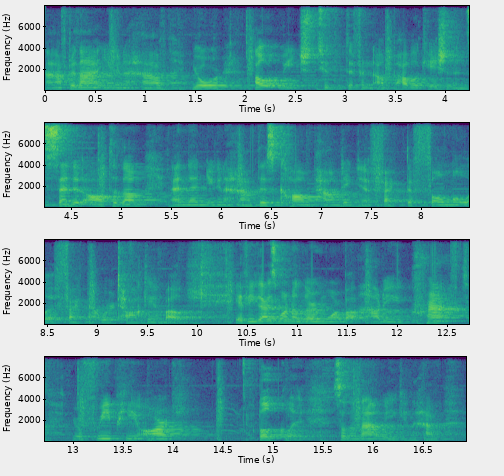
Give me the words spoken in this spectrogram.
after that, you're gonna have your outreach to the different uh, publications and send it all to them. And then you're gonna have this compounding effect, the FOMO effect that we're talking about. If you guys wanna learn more about how do you craft your free PR booklet, so then that way you can have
